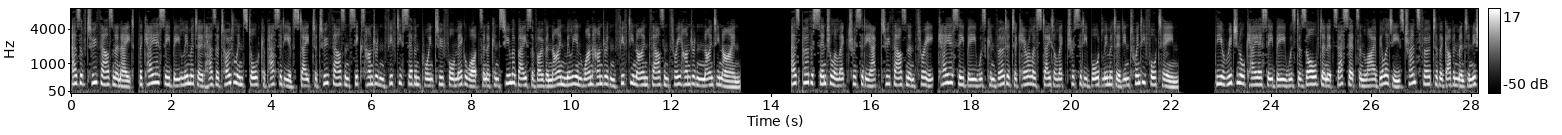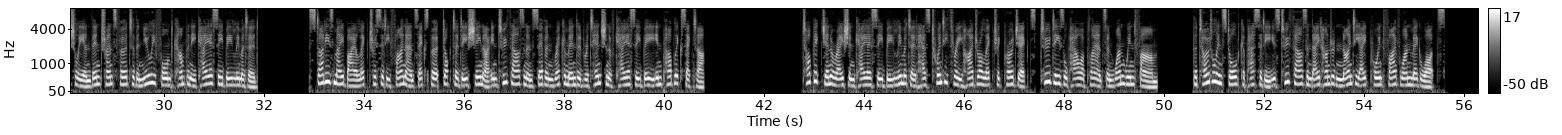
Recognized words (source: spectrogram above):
As of 2008, the KSEB Limited has a total installed capacity of state to 2,657.24 MW and a consumer base of over 9,159,399. As per the Central Electricity Act 2003, KSEB was converted to Kerala State Electricity Board Limited in 2014. The original KSEB was dissolved and its assets and liabilities transferred to the government initially and then transferred to the newly formed company KSEB Limited. Studies made by electricity finance expert Dr. D. Sheena in 2007 recommended retention of KSEB in public sector. Topic generation KSEB Limited has 23 hydroelectric projects, two diesel power plants and one wind farm. The total installed capacity is 2,898.51 megawatts.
